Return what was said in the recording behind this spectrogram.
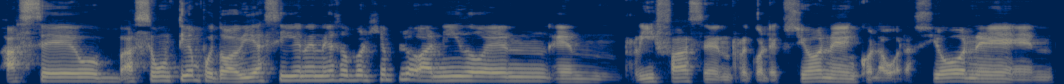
hace, hace un tiempo y todavía siguen en eso, por ejemplo, han ido en, en rifas, en recolecciones, en colaboraciones, en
